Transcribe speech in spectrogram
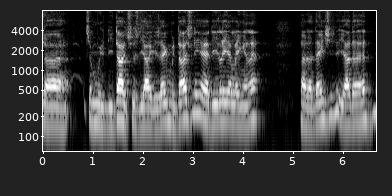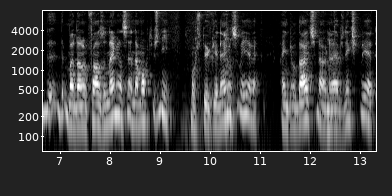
eh, ze moeten, die Duitsers, die hadden gezegd, moet Duits leren, die leerlingen. Hè. Nou, dat deze, ja, de, de- de- maar dan ook Frans en Engels. En dat mocht dus niet. Ze mochten natuurlijk geen Engels leren. Enkel Duits, nou, dan hebben ze niks geleerd.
